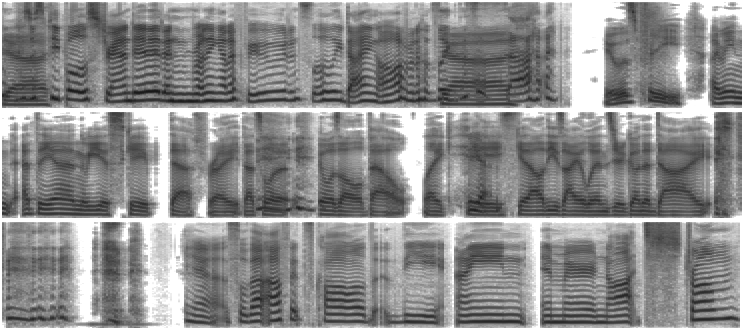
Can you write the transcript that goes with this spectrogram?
yeah. It's just people stranded and running out of food and slowly dying off. And I was like, Yeah. this is sad. It was pretty. I mean, at the end, we escaped death, right? That's what it was all about. Like, hey, Yes. get out of these islands. You're going to die. Yeah, so that outfit's called the Ein Immernachtstraum.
